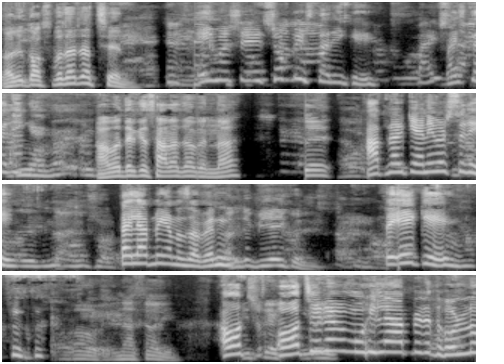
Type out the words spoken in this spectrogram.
ভাবি কক্সবাজার যাচ্ছেন? এই মাসে চব্বিশ তারিখে। বাইশ তারিখে। আমাদেরকে সারা যাবেন না। আপনার কি অ্যানিভার্সারি তাইলে আপনি কেন যাবেন? তো এ কে? না সরি অচেনা মহিলা আপনারা ধরলো।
